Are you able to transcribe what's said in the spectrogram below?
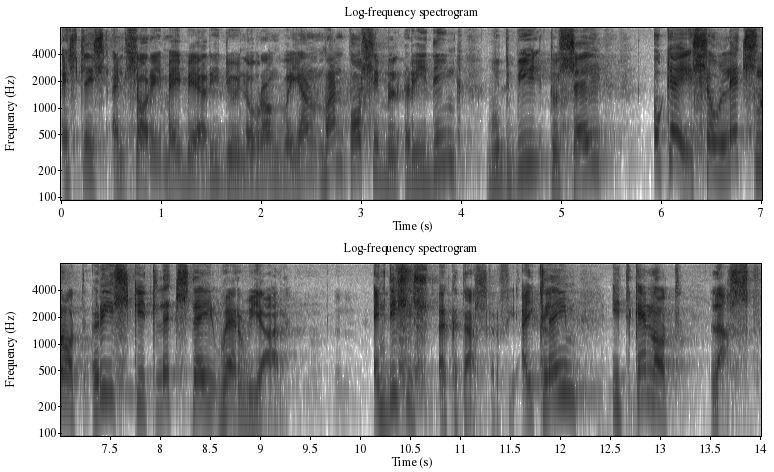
at least, I'm sorry, maybe I read you in a wrong way. One possible reading would be to say, okay, so let's not risk it, let's stay where we are. And this is a catastrophe. I claim it cannot last.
